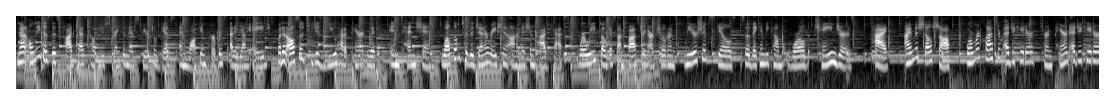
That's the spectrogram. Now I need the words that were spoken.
Not only does this podcast help you strengthen their spiritual gifts and walk in purpose at a young age, but it also teaches you how to parent with intention. Welcome to the Generation on a Mission podcast, where we focus on fostering our children's leadership skills so they can become world changers. Hi. I'm Michelle Schauf, former classroom educator turned parent educator,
